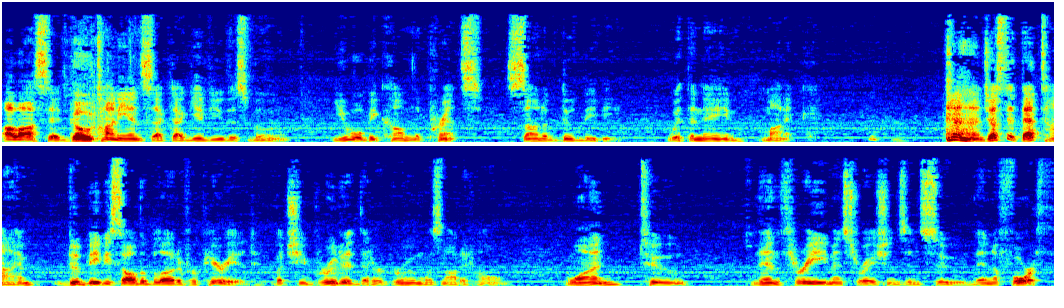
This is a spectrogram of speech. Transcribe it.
Allah said, Go, tiny insect, I give you this boon. You will become the prince, son of Dudbibi, with the name Manik. Just at that time, Dudbibi saw the blood of her period, but she brooded that her groom was not at home. One, two, then three menstruations ensued, then a fourth.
